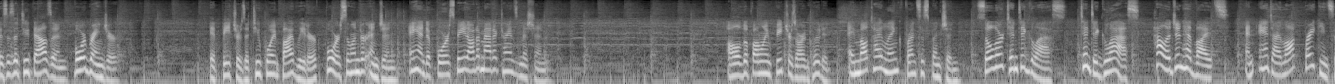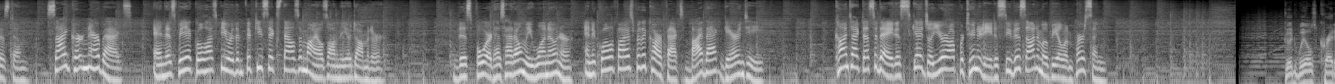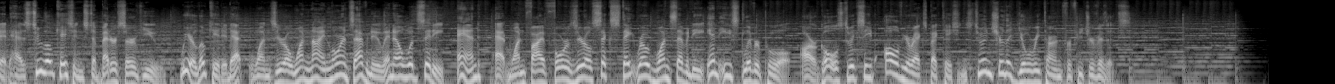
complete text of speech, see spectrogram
This is a 2000 Ford Ranger. It features a 2.5 liter four cylinder engine and a four speed automatic transmission. All of the following features are included a multi link front suspension, solar tinted glass, tinted glass, halogen headlights, an anti lock braking system, side curtain airbags, and this vehicle has fewer than 56,000 miles on the odometer. This Ford has had only one owner, and it qualifies for the Carfax buyback guarantee. Contact us today to schedule your opportunity to see this automobile in person. Good Wheels Credit has two locations to better serve you. We are located at 1019 Lawrence Avenue in Ellwood City and at 15406 State Road 170 in East Liverpool. Our goal is to exceed all of your expectations to ensure that you'll return for future visits.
